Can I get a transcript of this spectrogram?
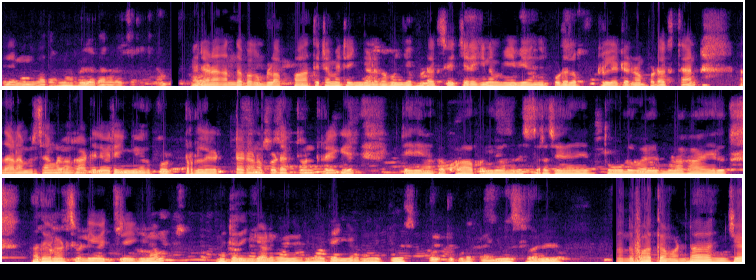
இதில் வந்து பார்த்தோம்னா நிறைய இடங்கள் வச்சிருக்கணும் மற்ற நாங்கள் அந்த பக்கம் ஃபுல்லாக பார்த்துட்டு மற்ற இங்கே கொஞ்சம் ப்ராடக்ட்ஸ் வச்சிருக்கணும் மேபி வந்து கூடுதலாக ஃபுட் ரிலேட்டடான ப்ராடக்ட்ஸ் தான். அதெல்லாம் பெருசாக அங்கே காட்டியில் வேறு இங்கே ஒரு ஃபுட் ரிலேட்டடான ப்ராடக்ட் ஒன்று இருக்குது இது வந்து பார்ப்போம் இது வந்து சிறு சிறு தூளுகள் மிளகாயில் அதெல்லாம் சொல்லி வச்சிருக்கணும் மற்றது இங்கே வந்து இது இங்கே வந்து ஜூஸ் போட்டு கொடுக்குற ஜூஸ்கள் வந்து பார்த்தோம்னா இங்கே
